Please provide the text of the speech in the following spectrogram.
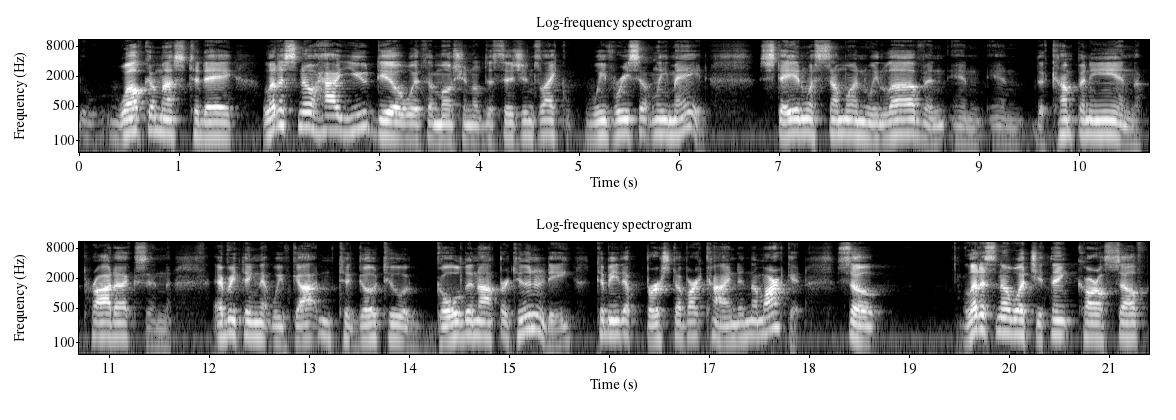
welcome us today. Let us know how you deal with emotional decisions like we've recently made. Staying with someone we love and, and, and the company and the products and everything that we've gotten to go to a golden opportunity to be the first of our kind in the market. So let us know what you think, Carl Self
